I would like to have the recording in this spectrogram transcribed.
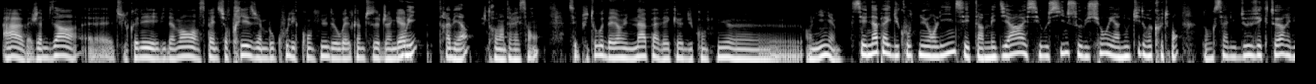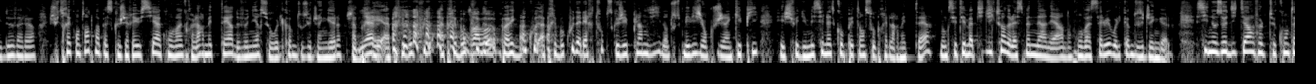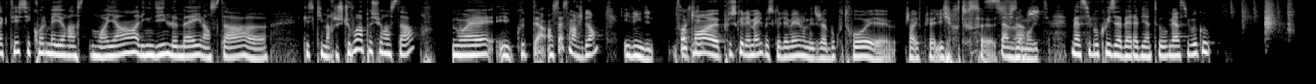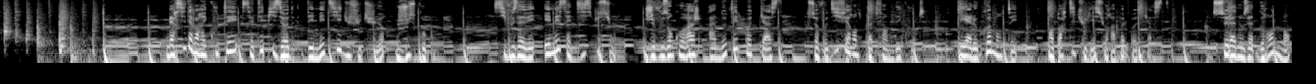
Ah, bah, j'aime bien. Euh, tu le connais évidemment. C'est pas une surprise. J'aime beaucoup les contenus de Welcome to the Jungle. Oui, très bien. Je trouve intéressant. C'est plutôt d'ailleurs une app avec euh, du contenu euh, en ligne. C'est une app avec du contenu en ligne. C'est un média et c'est aussi une solution et un outil de recrutement. Donc ça les deux vecteurs et les deux valeurs. Je suis très contente moi parce que j'ai réussi à convaincre l'armée de terre de venir sur Welcome to the Jungle. Après, après beaucoup, après beaucoup, de, avec beaucoup, après beaucoup d'allers-retours parce que j'ai plein de vies dans toutes mes vies. En plus, j'ai un képi et je fais du mécénat de compétences auprès de l'armée de terre. Donc c'était ma petite victoire de la semaine dernière. Donc on va saluer Welcome to the Jungle. Si nos auditeurs veulent te contacter, c'est quoi le meilleur moyen? LinkedIn, le mail, Insta euh, Qu'est-ce qui marche? Je te vois un peu sur Insta. Ouais, écoute, Insta ça marche bien et LinkedIn. Franchement, euh, plus que les mails, parce que les mails, j'en ai déjà beaucoup trop et euh, j'arrive plus à les lire tous suffisamment vite. Merci beaucoup Isabelle, à bientôt. Merci beaucoup. Merci d'avoir écouté cet épisode des métiers du futur jusqu'au bout. Si vous avez aimé cette discussion, je vous encourage à noter le podcast sur vos différentes plateformes d'écoute et à le commenter, en particulier sur Apple Podcast. Cela nous aide grandement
